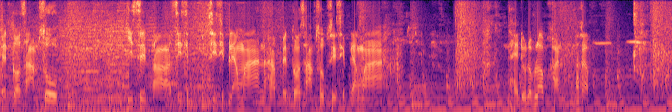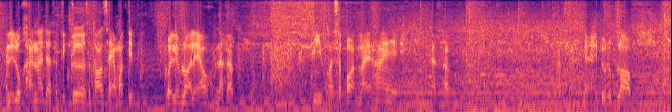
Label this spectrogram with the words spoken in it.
เป็นตัว 3 สูบ20อ่า40 40 แรงม้านะครับ เป็นตัว 3 สูบ 40 แรงม้า ให้ดูรอบๆคันนะครับ อันนี้ลูกค้าน่าจะสติกเกอร์สะท้อนแสงมาติดไว้เรียบร้อยแล้วนะครับ มีไฟสปอตไลท์ให้นะครับ เนี่ยให้ดูรอบๆ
